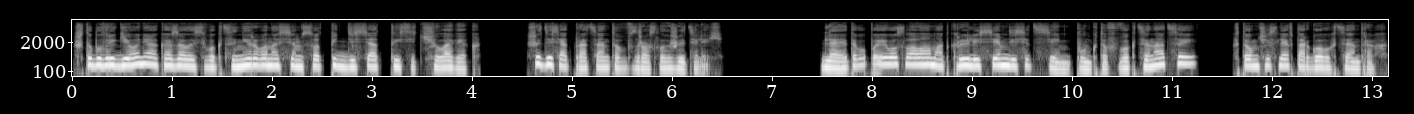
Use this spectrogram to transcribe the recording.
чтобы в регионе оказалось вакцинировано 750 тысяч человек, 60% взрослых жителей. Для этого, по его словам, открыли 77 пунктов вакцинации, в том числе в торговых центрах.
